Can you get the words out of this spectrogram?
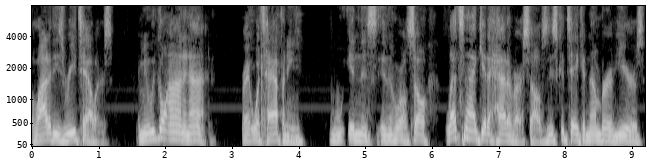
a lot of these retailers. I mean, we go on and on, right? What's happening in this in the world? So let's not get ahead of ourselves. These could take a number of years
